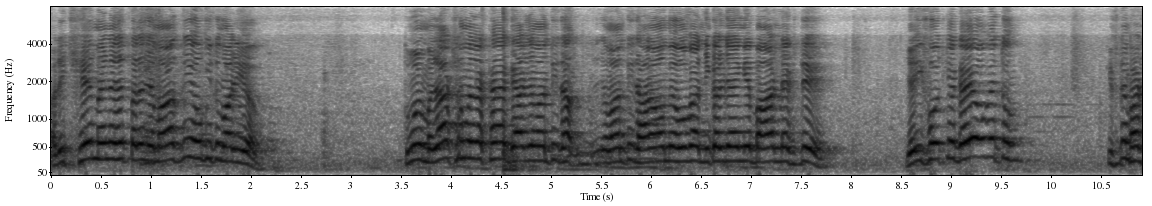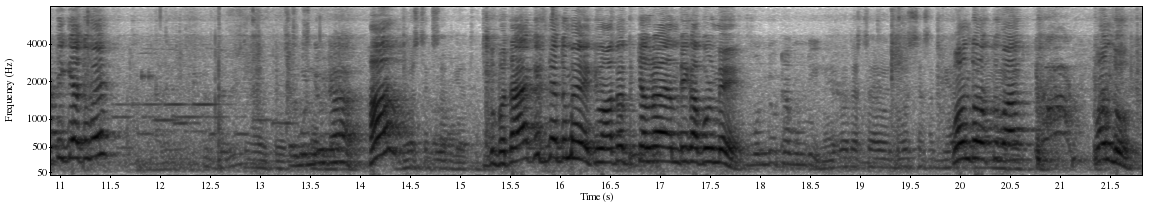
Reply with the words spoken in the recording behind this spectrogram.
अरे छह महीने से पहले जमात नहीं होगी तुम्हारी अब। तुमने मज़ाक समझ रखा है? गैर जमानती धा, जमानती धाराओं में होगा निकल जाएँगे बाहर नेक्स्ट डे यही सोच के गए होगे तुम? किसने भर्ती किया तुम्हें? हाँ? दोस्त के साथ गया था। तो बताया किसने तुम्हें कि वहाँ पे चल रहा है अंबिकापुर में? तो साथ कौन दोस्त तुम्हारा? कौन दोस्त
